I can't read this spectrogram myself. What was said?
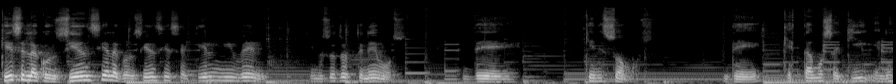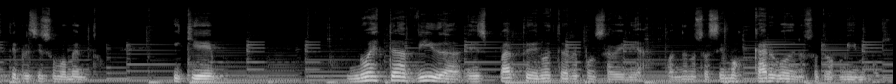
¿Qué es la conciencia? La conciencia es aquel nivel que nosotros tenemos de quiénes somos, de que estamos aquí en este preciso momento y que nuestra vida es parte de nuestra responsabilidad cuando nos hacemos cargo de nosotros mismos,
